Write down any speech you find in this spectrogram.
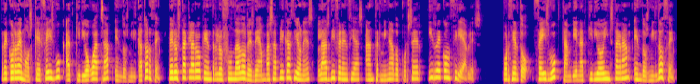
Recordemos que Facebook adquirió WhatsApp en 2014, pero está claro que entre los fundadores de ambas aplicaciones las diferencias han terminado por ser irreconciliables. Por cierto, Facebook también adquirió Instagram en 2012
